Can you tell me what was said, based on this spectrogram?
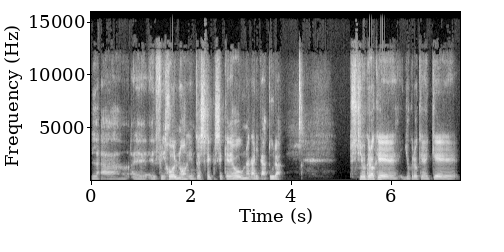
eh, el frijol, ¿no? Y entonces se, creó una caricatura. Yo creo que, yo creo que, hay, que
